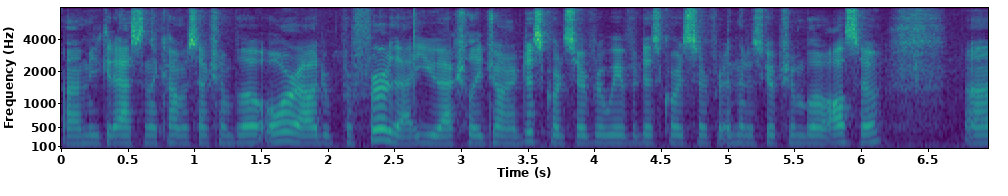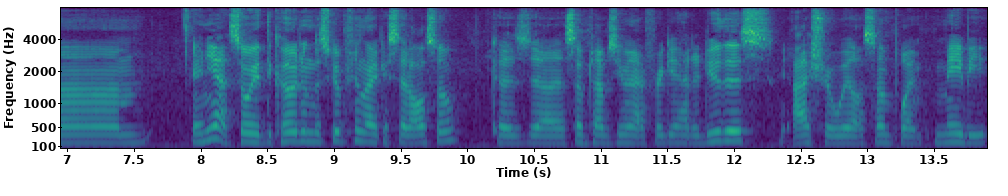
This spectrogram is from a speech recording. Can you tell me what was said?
um, you could ask in the comment section below, or I would prefer that you actually join our Discord server. We have a Discord server in the description below also. Um, and yeah, so we have the code in the description, like I said also, because uh, sometimes you might forget how to do this. I sure will at some point, maybe,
